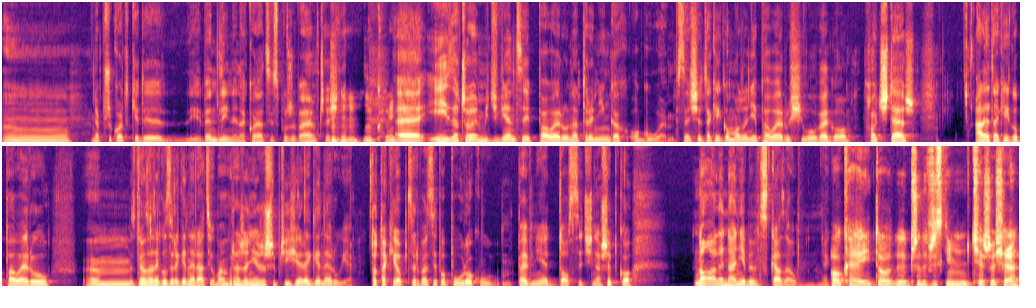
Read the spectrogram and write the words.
Mm, na przykład, kiedy wędliny na kolację spożywałem wcześniej. Mm -hmm, okay. I zacząłem mieć więcej poweru na treningach ogółem. W sensie takiego może nie poweru siłowego, choć też, ale takiego poweru związanego z regeneracją. Mam wrażenie, że szybciej się regeneruje. To takie obserwacje po pół roku, pewnie dosyć na szybko, no, ale na nie bym wskazał. Okej, to y, przede wszystkim cieszę się,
